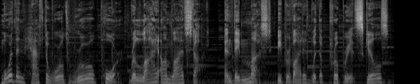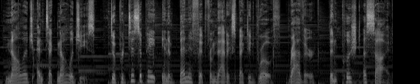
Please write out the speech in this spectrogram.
more than half the world's rural poor rely on livestock, and they must be provided with appropriate skills, knowledge, and technologies to participate in a benefit from that expected growth rather than pushed aside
